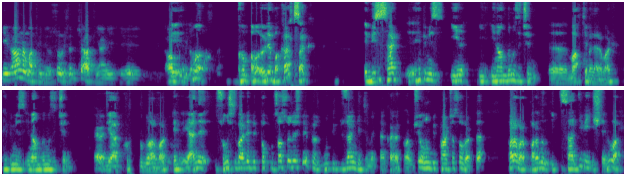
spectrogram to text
bir anlam atfediyor. Sonuçta bir kağıt yani e, altın e, ama, ama öyle bakarsak e, biz her hepimiz inandığımız için e, mahkemeler var. Hepimiz inandığımız için evet. diğer kurumlar var. E, yani sonuç itibariyle bir toplumsal sözleşme yapıyoruz. Bu bir düzen getirmekten kaynaklanan bir şey. Onun bir parçası olarak da para var. Paranın iktisadi bir işlemi var.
